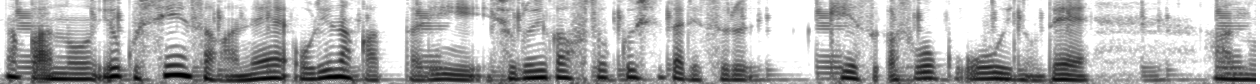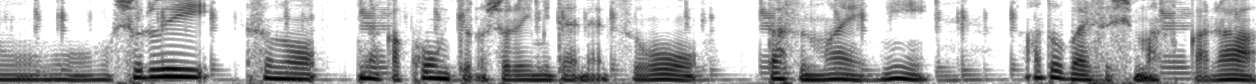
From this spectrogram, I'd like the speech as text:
なんかあのよく審査がね下りなかったり書類が不足してたりするケースがすごく多いのであの書類そのなんか根拠の書類みたいなやつを出す前にアドバイスしますから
